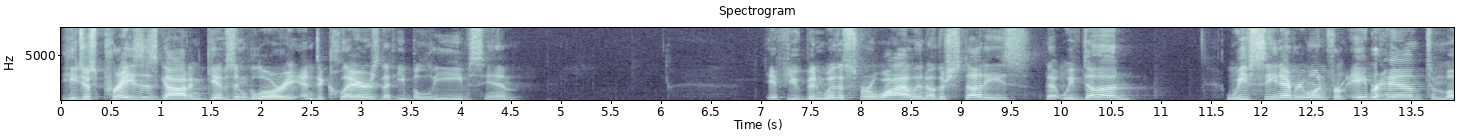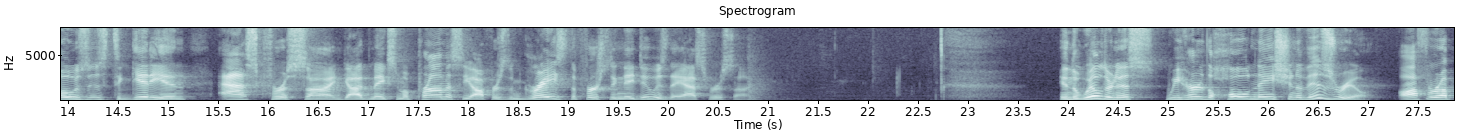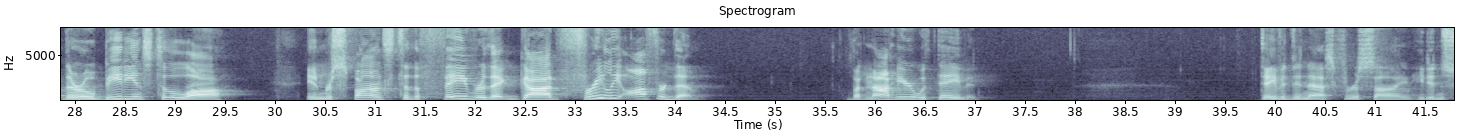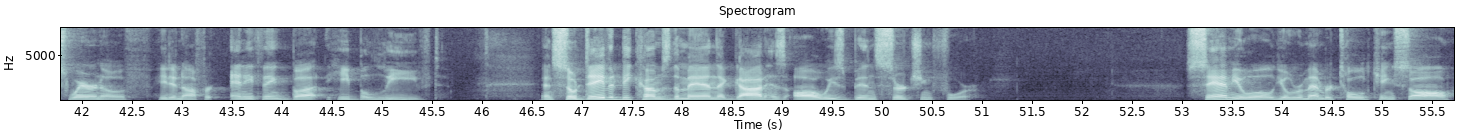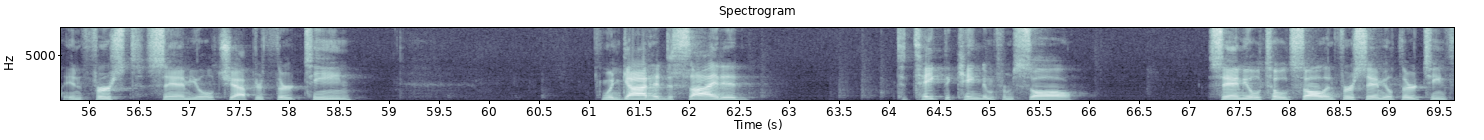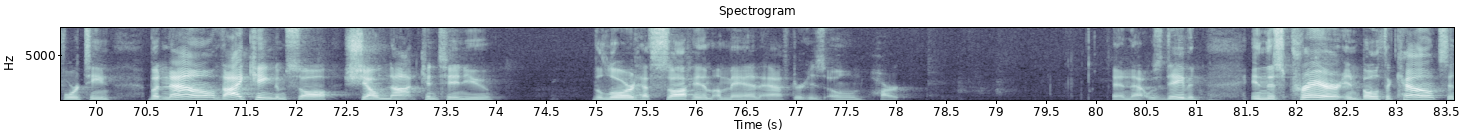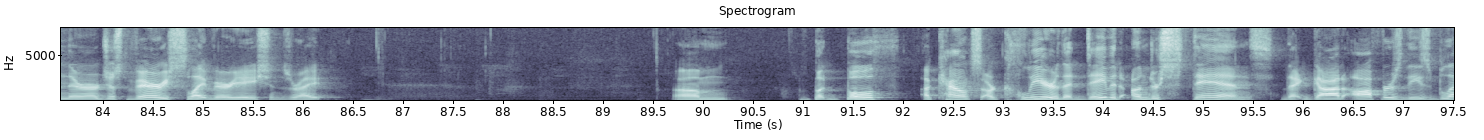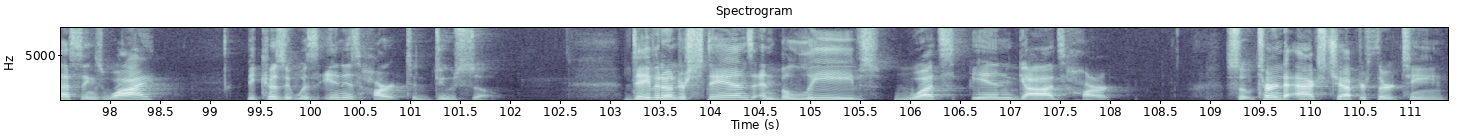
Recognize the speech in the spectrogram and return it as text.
He just praises God and gives him glory and declares that he believes him. If you've been with us for a while in other studies that we've done, we've seen everyone from Abraham to Moses to Gideon ask for a sign. God makes them a promise, He offers them grace. The first thing they do is they ask for a sign. In the wilderness, we heard the whole nation of Israel offer up their obedience to the law in response to the favor that God freely offered them. But not here with David. David didn't ask for a sign, he didn't swear an oath, he didn't offer anything but he believed. And so David becomes the man that God has always been searching for. Samuel, you'll remember, told King Saul in 1 Samuel chapter 13, when God had decided to take the kingdom from Saul, Samuel told Saul in 1 Samuel 13, 14, But now thy kingdom, Saul, shall not continue. The Lord hath sought him a man after his own heart. And that was David in this prayer in both accounts, and there are just very slight variations, right? Um, but both accounts are clear that David understands that God offers these blessings. Why? Because it was in his heart to do so. David understands and believes what's in God's heart. So turn to Acts chapter 13.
